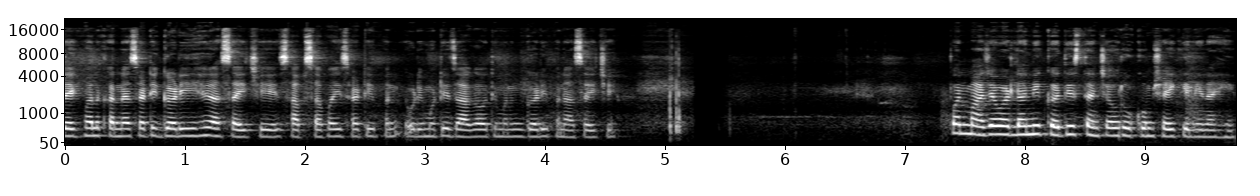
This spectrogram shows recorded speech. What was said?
देखभाल करण्यासाठी गडी हे असायचे. साफसफाईसाठी पण एवढी मोठी जागा होती म्हणून गडी पण असायची. पण माझ्या वडिलांनी कधीच त्यांच्यावर हुकुमशाही केली नाही.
